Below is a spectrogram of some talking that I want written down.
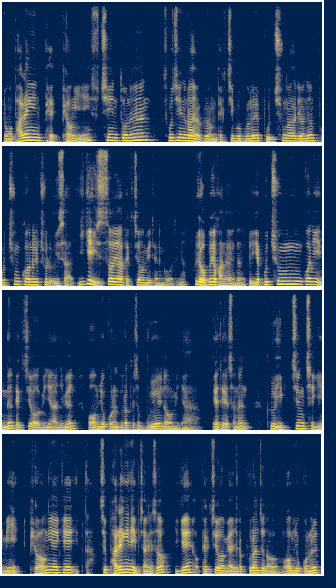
경우 발행인 배- 병이 수취인 또는 소지인으로 하여금 백지 부분을 보충하려는 보충권을 줄 의사 이게 있어야 백지어음이 되는 거거든요. 그 여부에 관하여는 그러니까 이게 보충권이 있는 백지어음이냐 아니면 어음 요건을 누락해서 무효인 어음이냐에 대해서는 그 입증 책임이 병에게 있다. 즉 발행인의 입장에서 이게 백지어음이 아니라 불완전 어음, 어음 요건을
